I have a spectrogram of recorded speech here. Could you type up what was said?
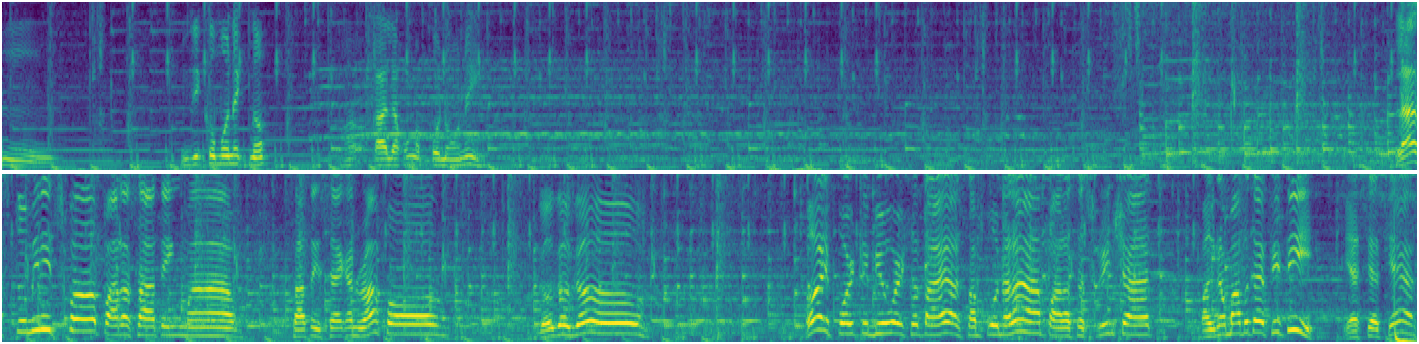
Hmm. Hindi kumunik, no? Akala ko nga puno na eh. Last 2 minutes po para sa ating mga sa ating second raffle. Go, go, go! Hoy, 40 viewers na tayo. 10 na lang para sa screenshot. Pag namabot tayo 50. Yes, yes, yes.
